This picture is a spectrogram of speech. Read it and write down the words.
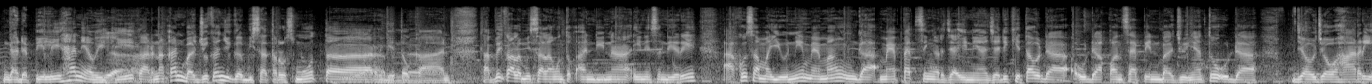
nggak ada pilihan ya Wiki Iya. karena kan baju kan juga bisa terus muter Iya, gitu benar. kan. Tapi kalau misalnya untuk Andina ini sendiri, aku sama Yuni memang nggak mepet sih ngerjainnya. Jadi kita udah udah konsepin bajunya tuh udah jauh-jauh hari.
